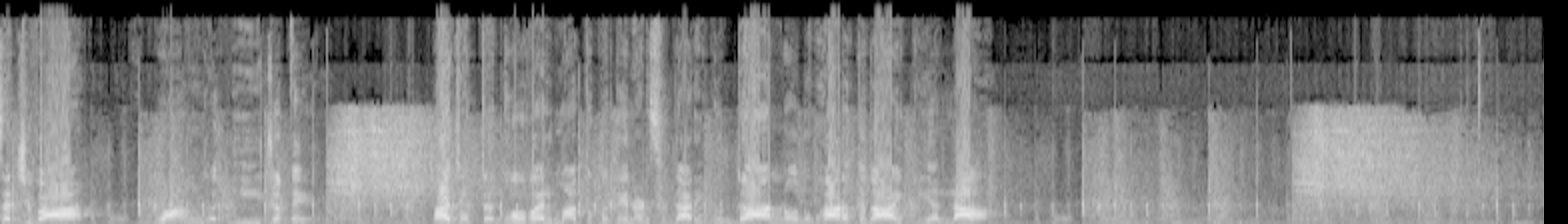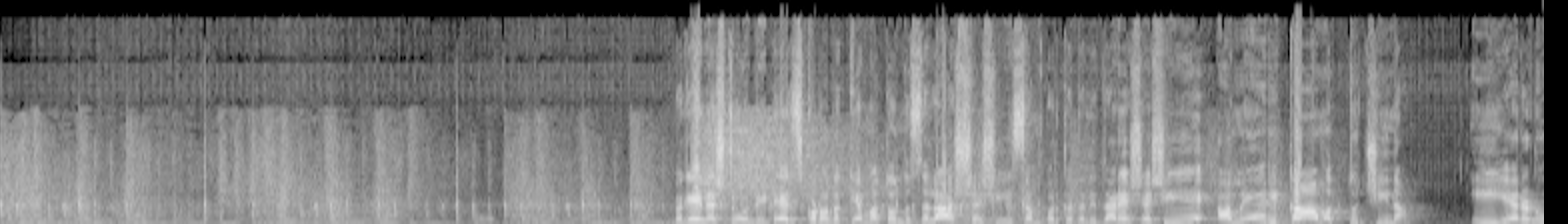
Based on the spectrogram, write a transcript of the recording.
ಸಚಿವ ವಾಂಗ್ ಈ ಜೊತೆ ಅಜಿತ್ ಧೋವಲ್ ಮಾತುಕತೆ ನಡೆಸಿದ್ದಾರೆ. ಯುದ್ಧ ಅನ್ನೋದು ಭಾರತದ ಆಯ್ಕೆಯಲ್ಲ. ಬಗ್ಗೆ ಇನ್ನಷ್ಟು ಡೀಟೇಲ್ಸ್ ಕೊಡೋದಕ್ಕೆ ಮತ್ತೊಂದು ಸಲ ಶಶಿ ಸಂಪರ್ಕದಲ್ಲಿದ್ದಾರೆ. ಶಶಿ ಅಮೆರಿಕ ಮತ್ತು ಚೀನಾ. ಈ ಎರಡೂ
